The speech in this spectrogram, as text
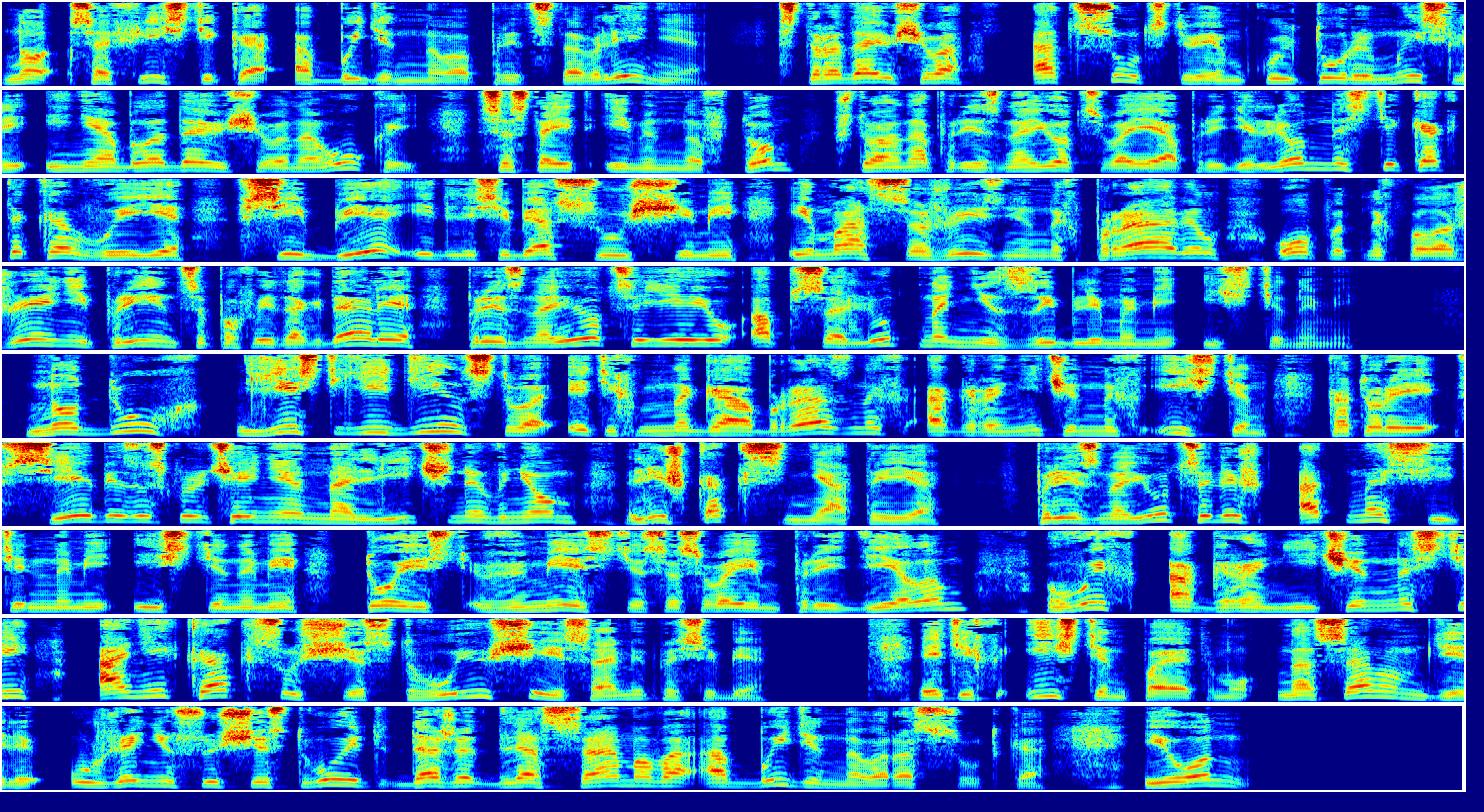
Но софистика обыденного представления, страдающего отсутствием культуры мысли и не обладающего наукой состоит именно в том, что она признает свои определенности как таковые, в себе и для себя сущими, и масса жизненных правил, опытных положений, принципов и так далее признается ею абсолютно незыблемыми истинами. Но дух есть единство этих многообразных ограниченных истин, которые все без исключения наличны в нем лишь как снятые, признаются лишь относительными истинами, то есть вместе со своим пределом в их ограниченности, а не как существующие сами по себе. Этих истин поэтому на самом деле уже не существует даже для самого обыденного рассудка, и он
